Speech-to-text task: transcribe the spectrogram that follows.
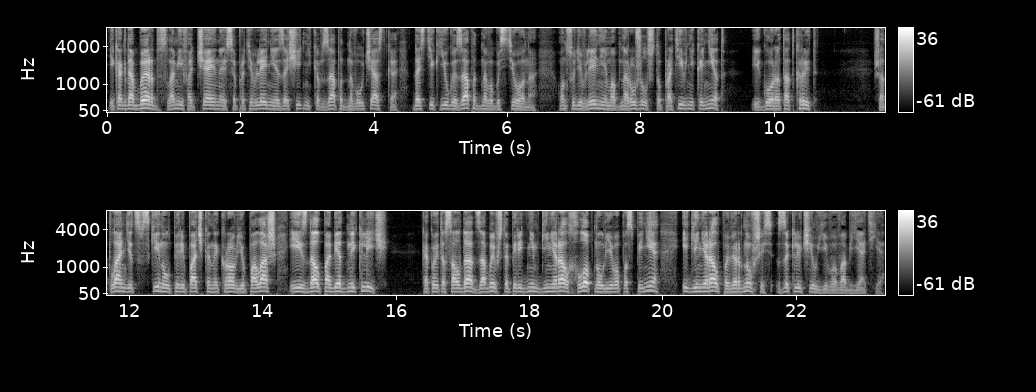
и когда Берд, сломив отчаянное сопротивление защитников западного участка, достиг юго-западного бастиона, он с удивлением обнаружил, что противника нет, и город открыт. Шотландец вскинул перепачканный кровью палаш и издал победный клич. Какой-то солдат, забыв, что перед ним генерал, хлопнул его по спине, и генерал, повернувшись, заключил его в объятья.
